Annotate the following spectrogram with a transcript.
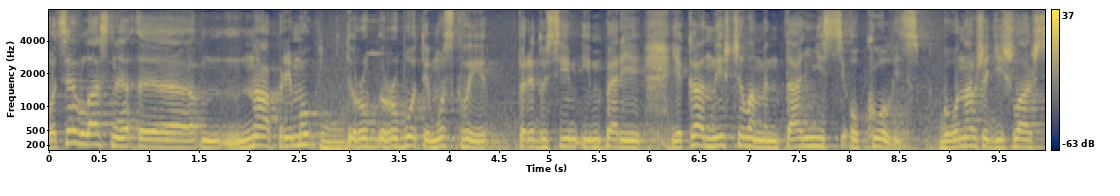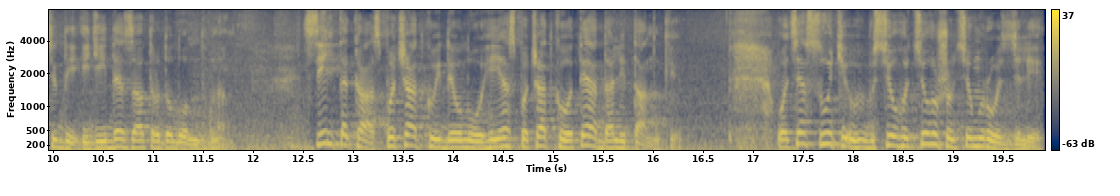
Оце, власне, е, напрямок роб- роботи Москви, передусім імперії, яка нищила ментальність околиць, бо вона вже дійшла аж сюди і дійде завтра до Лондона. Ціль така: спочатку ідеологія, спочатку оте, а далі танки. Оця суть всього цього, що в цьому розділі.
